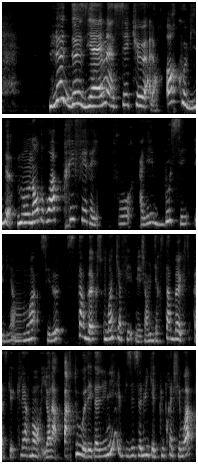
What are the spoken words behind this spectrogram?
Le deuxième, c'est que, alors, hors Covid, mon endroit préféré pour aller bosser Eh bien, moi, c'est le Starbucks ou un café. Mais j'ai envie de dire Starbucks parce que clairement, il y en a partout aux États-Unis et puis c'est celui qui est le plus près de chez moi.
